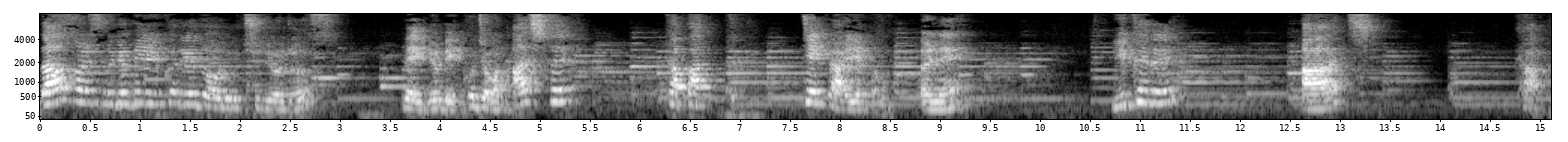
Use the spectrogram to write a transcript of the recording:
Daha sonrasında göbeği yukarıya doğru uçuruyoruz. Ve göbeği kocaman açtık. Kapattık. Tekrar yapalım. Öne. Yukarı. Aç. Kapat.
